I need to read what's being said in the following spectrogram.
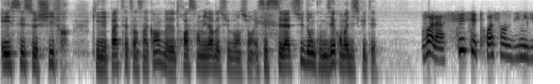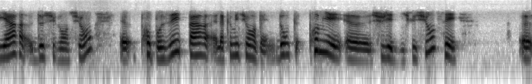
et c'est ce chiffre qui n'est pas de 750 mais de 300 milliards de subventions. Et c'est là-dessus donc vous me disiez qu'on va discuter. Voilà, c'est ces 310 milliards de subventions euh, proposées par la Commission européenne. Donc, premier euh, sujet de discussion, c'est euh,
